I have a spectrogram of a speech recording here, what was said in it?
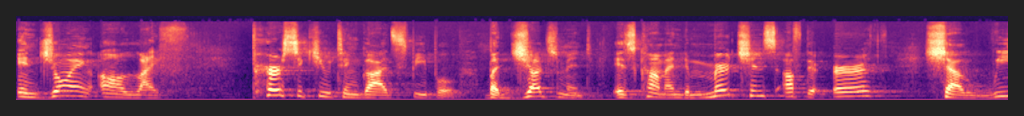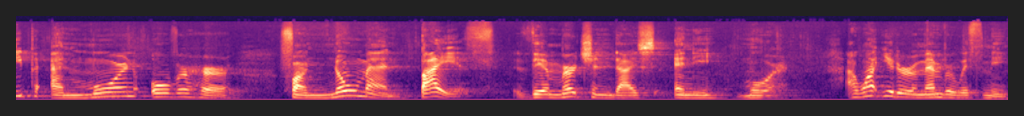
enjoying all life, persecuting God's people, but judgment is come, and the merchants of the earth shall weep and mourn over her, for no man buyeth their merchandise any more. I want you to remember with me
